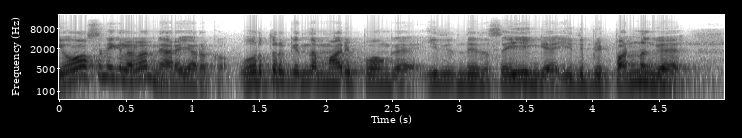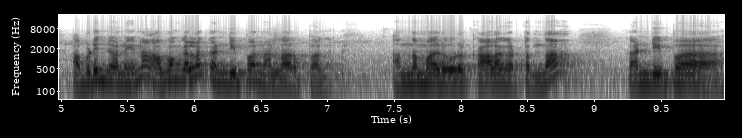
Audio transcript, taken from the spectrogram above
யோசனைகளெல்லாம் நிறைய இருக்கும். ஒருத்தருக்கு இந்த மாதிரி போங்க இது இந்த இதை செய்யுங்க இது இப்படி பண்ணுங்க அப்படின்னு சொன்னீங்கன்னா அவங்கெல்லாம் கண்டிப்பாக நல்லா இருப்பாங்க. அந்த மாதிரி ஒரு காலகட்டம் தான் கண்டிப்பாக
